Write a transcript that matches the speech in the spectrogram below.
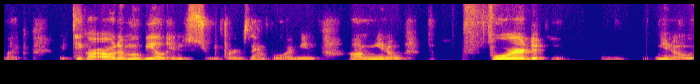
like take our automobile industry for example. I mean, um, you know, Ford you know,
